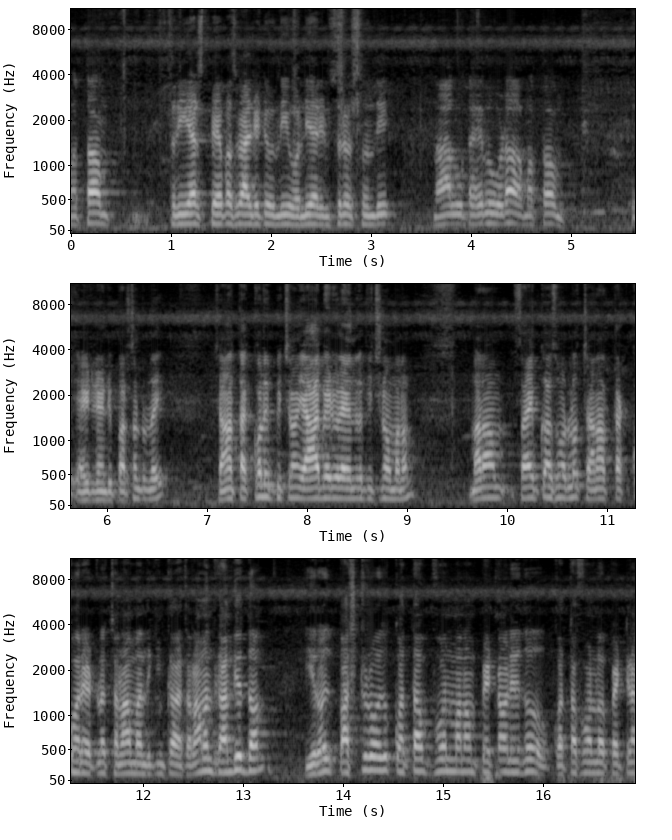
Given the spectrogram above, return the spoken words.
మొత్తం త్రీ ఇయర్స్ పేపర్స్ వ్యాలిడిటీ ఉంది వన్ ఇయర్ ఇన్సూరెన్స్ ఉంది. నాలుగు టైర్లు కూడా మొత్తం ఎయిటీ నైంటీ పర్సెంట్ ఉన్నాయి. చాలా తక్కువలో ఇప్పించినాం. యాభై ఏడు వేల ఐదు వందలకి ఇచ్చినాం మనం. మనం సాయిబ్ కాస్వర్డ్లో చాలా తక్కువ రేట్లో చాలా మందికి ఇంకా చాలా మందికి అందిద్దాం. ఈరోజు ఫస్ట్ రోజు కొత్త ఫోన్ మనం పెట్టడం లేదు కొత్త ఫోన్లో పెట్టిన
